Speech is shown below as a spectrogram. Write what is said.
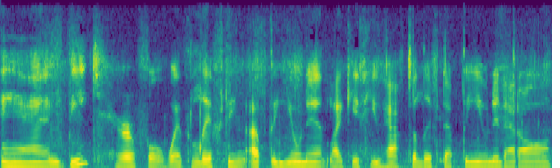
and be careful with lifting up the unit like if you have to lift up the unit at all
